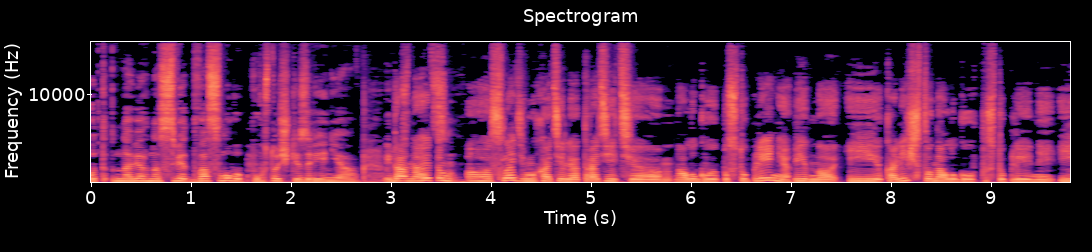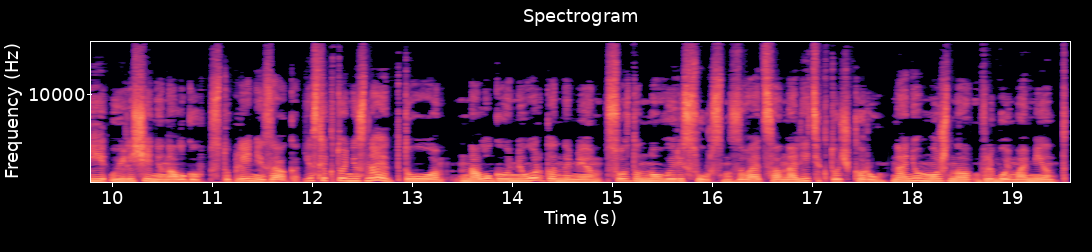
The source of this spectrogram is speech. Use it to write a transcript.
Вот, наверное, Свет, два слова по с точки зрения Да, на этом э, слайде мы хотели отразить э, налоговые поступления. Видно и количество налоговых поступлений, и увеличение налоговых поступлений за год. Если кто не знает, то налоговыми органами создан новый ресурс, называется analytic.ru. На нем можно в любой момент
